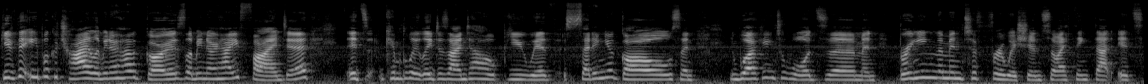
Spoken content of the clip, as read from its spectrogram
give the ebook a try. Let me know how it goes. Let me know how you find it. It's completely designed to help you with setting your goals and working towards them and bringing them into fruition. So i think that it's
